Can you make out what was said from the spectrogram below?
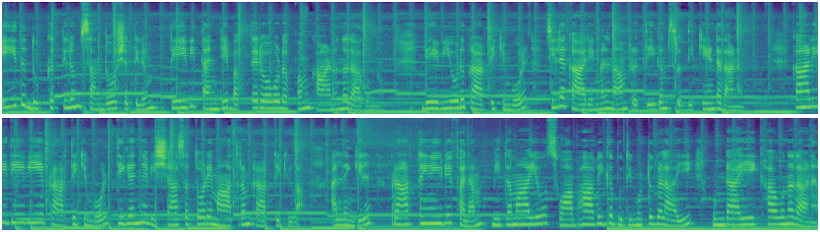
ഏത് ദുഃഖത്തിലും സന്തോഷത്തിലും ദേവി തന്റെ ഭക്തരോടൊപ്പം കാണുന്നതാകുന്നു. ദേവിയോട് പ്രാർത്ഥിക്കുമ്പോൾ ചില കാര്യങ്ങൾ നാം പ്രത്യേകം ശ്രദ്ധിക്കേണ്ടതാണ്. കാളീദേവിയെ പ്രാർത്ഥിക്കുമ്പോൾ തികഞ്ഞ വിശ്വാസത്തോടെ മാത്രം പ്രാർത്ഥിക്കുക. അല്ലെങ്കിൽ പ്രാർത്ഥനയുടെ ഫലം മിതമായോ സ്വാഭാവിക ബുദ്ധിമുട്ടുകളായി ഉണ്ടായേക്കാവുന്നതാണ്.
